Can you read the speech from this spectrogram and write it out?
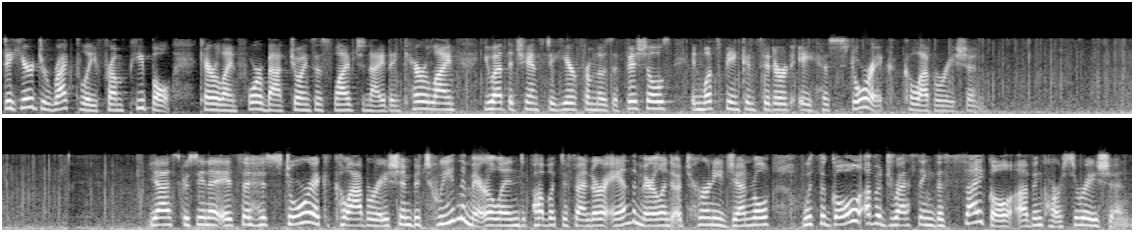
to hear directly from people. Caroline Forbach joins us live tonight. And Caroline, you had the chance to hear from those officials in what's being considered a historic collaboration. Yes, Christina, it's a historic collaboration between the Maryland Public Defender and the Maryland Attorney General with the goal of addressing the cycle of incarceration.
